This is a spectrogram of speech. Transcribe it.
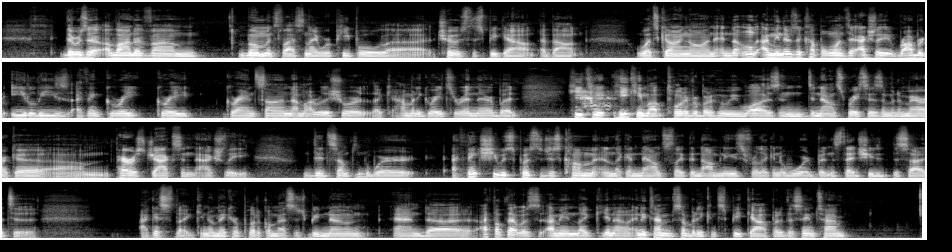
there was a, a lot of um, moments last night where people uh, chose to speak out about what's going on and the only i mean there's a couple ones that actually robert e lee's i think great great grandson. I'm not really sure like how many greats are in there, but he came, he came up, told everybody who he was, and denounced racism in America. Um, Paris Jackson actually did something where I think she was supposed to just come and like announce like the nominees for like an award, but instead she decided to, I guess like you know make her political message be known. And uh, I thought that was, I mean, like you know, anytime somebody can speak out, but at the same time,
